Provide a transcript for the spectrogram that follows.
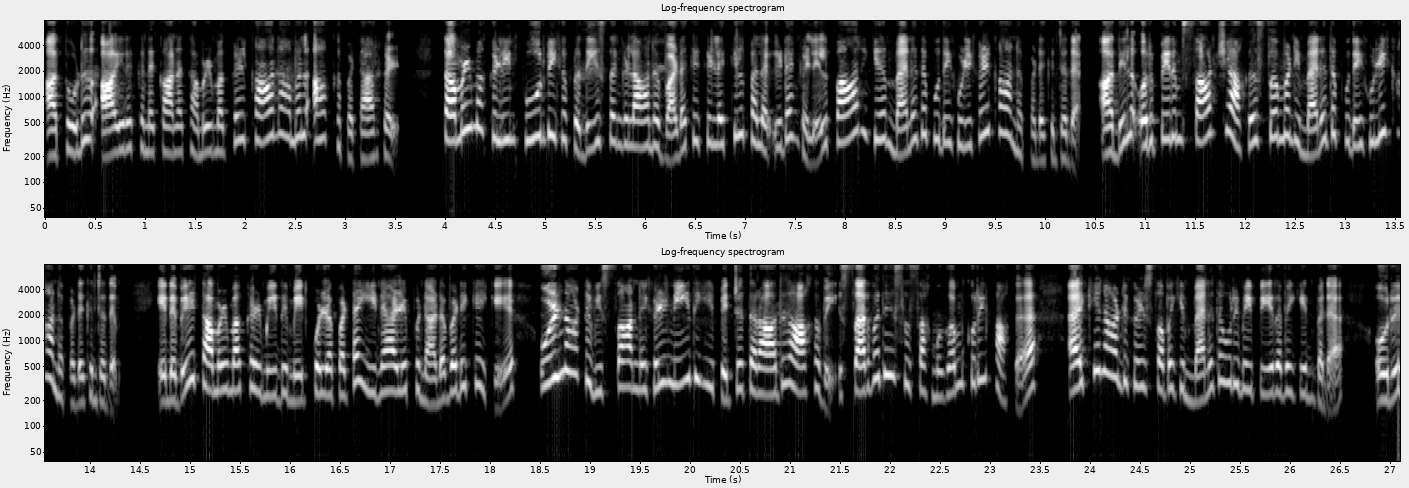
அத்தோடு ஆயிரக்கணக்கான தமிழ் மக்கள் காணாமல் ஆக்கப்பட்டார்கள். தமிழ் மக்களின் பூர்வீக பிரதேசங்களான வடக்கு கிழக்கில் பல இடங்களில் பாரிய மனித புதைகுழிகள் காணப்படுகின்றன. அதில் ஒரு பெரும் சாட்சியாக செம்மணி மனித புதைகுழி காணப்படுகின்றது. எனவே தமிழ் மக்கள் மீது மேற்கொள்ளப்பட்ட இன அழிப்பு நடவடிக்கைக்கு உள்நாட்டு விசாரணைகள் நீதியை பெற்றுத்தராது ஆகவே சர்வதேச சமூகம் குறிப்பாக ஐக்கிய நாடுகள் சபையின் மனித உரிமை பேரவை என்பன ஒரு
